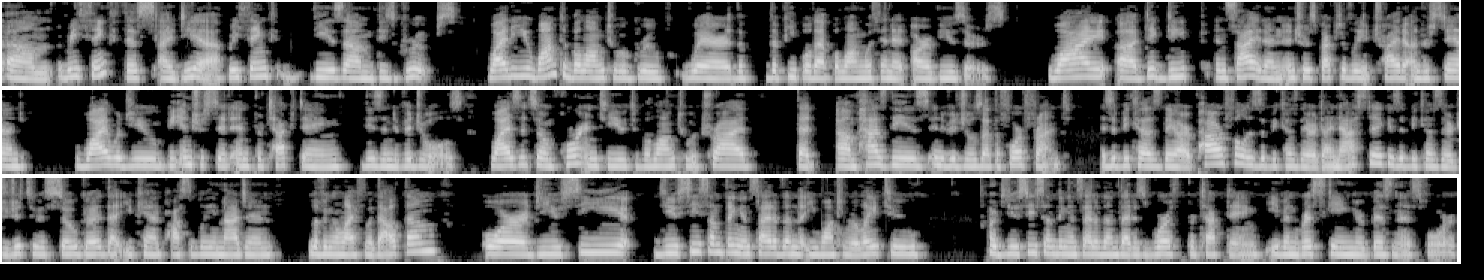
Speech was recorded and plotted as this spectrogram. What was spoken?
um, rethink this idea, rethink these um, these groups, Why do you want to belong to a group where the, the people that belong within it are abusers? Why uh, dig deep inside and introspectively try to understand why would you be interested in protecting these individuals? Why is it so important to you to belong to a tribe that um, has these individuals at the forefront? Is it because they are powerful? Is it because they are dynastic? Is it because their jujitsu is so good that you can't possibly imagine living a life without them? Or do you see, do you see something inside of them that you want to relate to? Or do you see something inside of them that is worth protecting, even risking your business for?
